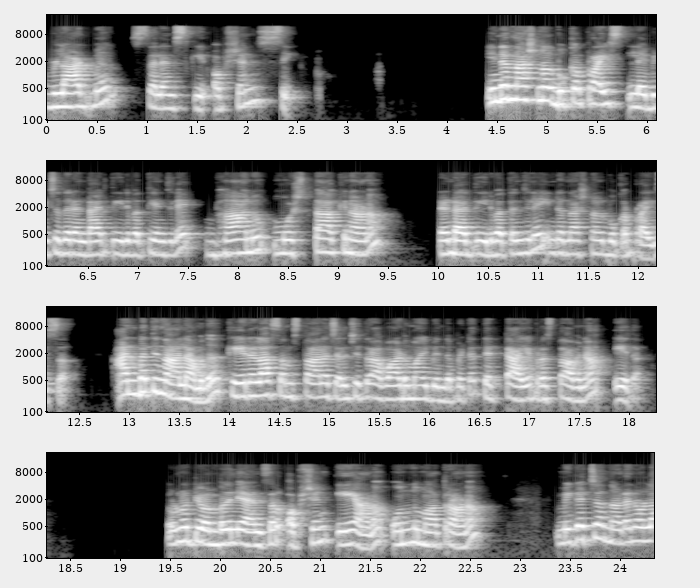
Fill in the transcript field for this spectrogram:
Vladimir Zelensky option C international Booker prize ലഭിച്ചത് രണ്ടായിരത്തി ഇരുപത്തിയഞ്ചിലെ ഭാനു മുഷ്താഖിനാണ്. രണ്ടായിരത്തി ഇരുപത്തിയഞ്ചിലെ ഇന്റർനാഷണൽ ബുക്കർ പ്രൈസ് അൻപത്തിനാലാമത് കേരള സംസ്ഥാന ചലച്ചിത്ര അവാർഡുമായി ബന്ധപ്പെട്ട് തെറ്റായ പ്രസ്താവന ഏത്? തൊണ്ണൂറ്റി ഒൻപതിന്റെ ആൻസർ ഓപ്ഷൻ എ ആണ്. ഒന്ന് മാത്രമാണ്. മികച്ച നടനുള്ള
